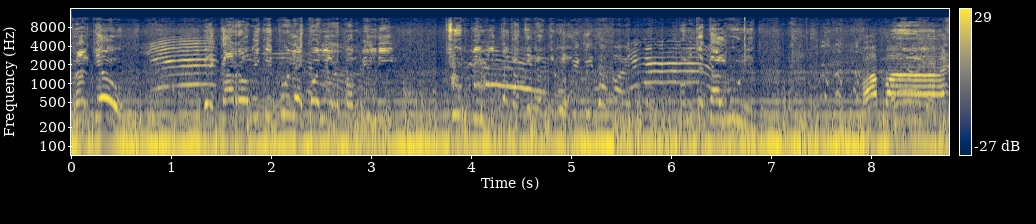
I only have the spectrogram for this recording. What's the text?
Frank yo, be karo wiki pule konyar pambili, chumpi kita katina tibia. Kung tetal wuni tu. Bye bye.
